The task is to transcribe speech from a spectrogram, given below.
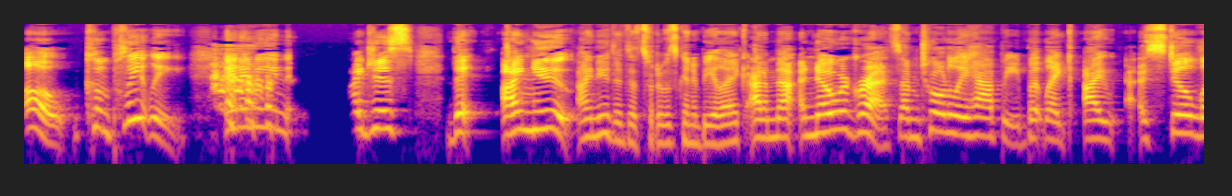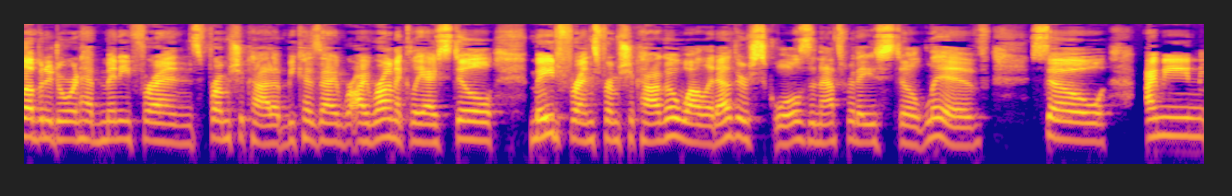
oh, completely. And I mean, I just that I knew I knew that that's what it was going to be like. I'm not no regrets. I'm totally happy, but like I I still love and adore and have many friends from Chicago because I ironically I still made friends from Chicago while at other schools and that's where they still live. So, I mean,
